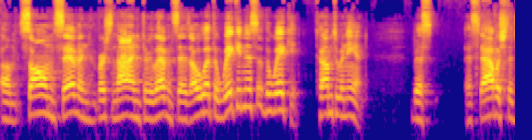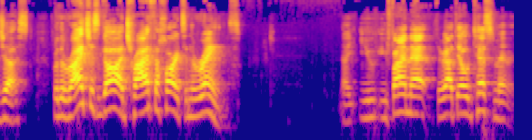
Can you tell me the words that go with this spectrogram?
Um, Psalm 7, verse 9 through 11 says, Oh, let the wickedness of the wicked come to an end, but establish the just. For the righteous God trieth the hearts and the reins. Now, you, you find that throughout the Old Testament,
